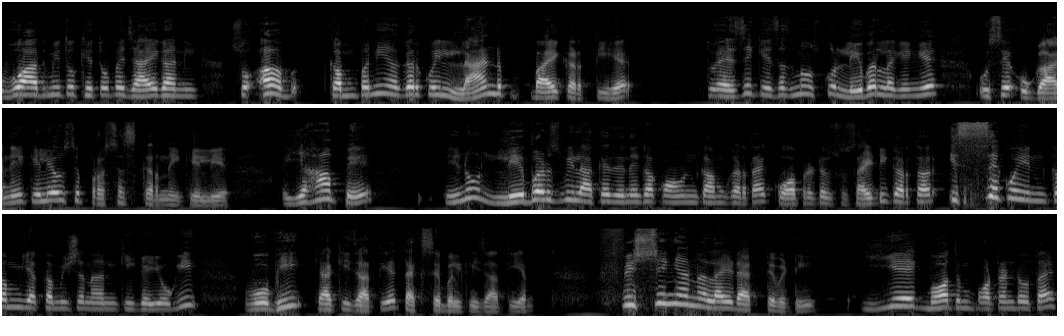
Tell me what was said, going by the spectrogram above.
वो आदमी तो खेतों पे जाएगा नहीं। सो अब कंपनी अगर कोई लैंड बाय करती है तो ऐसे केसेस में उसको लेबर लगेंगे उसे उगाने के लिए, उसे प्रोसेस करने के लिए। यहाँ पे यू नो लेबर्स भी लाके देने का कौन काम करता है? कोऑपरेटिव सोसाइटी करता है और इससे कोई इनकम या कमीशन अर्न की गई होगी, वो भी क्या की जाती है? टैक्सेबल की जाती है। फिशिंग एंड अलाइड एक्टिविटी ये एक बहुत इंपॉर्टेंट होता है।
